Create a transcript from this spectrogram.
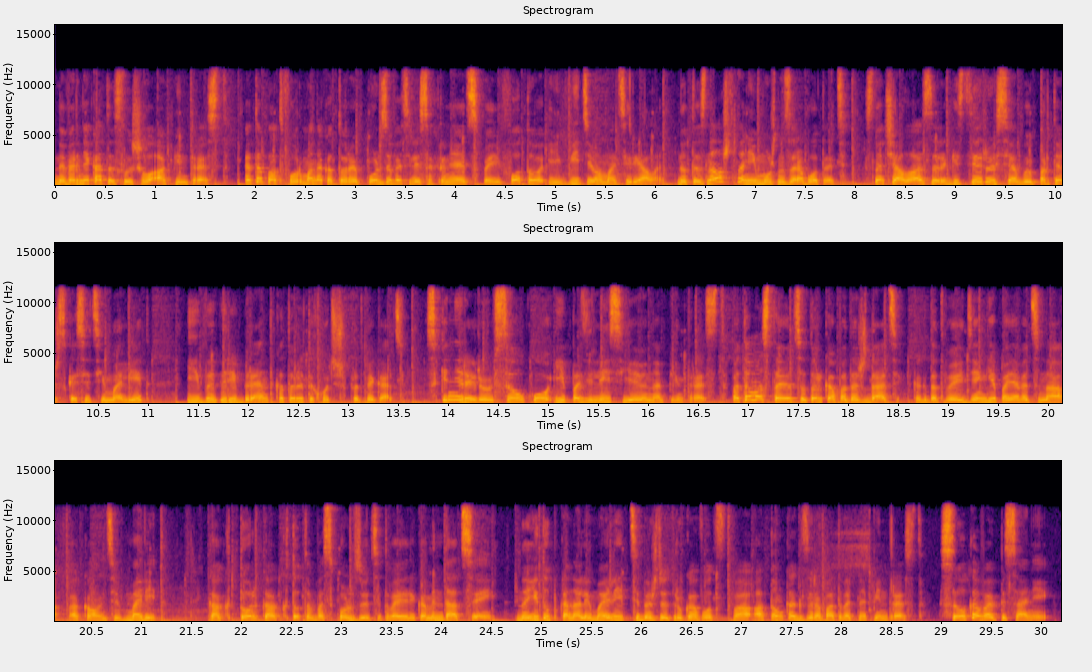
Наверняка ты слышал о Pinterest. Это платформа, на которой пользователи сохраняют свои фото и видеоматериалы. Но ты знал, что на ней можно заработать? Сначала зарегистрируйся в партнерской сети Malit и выбери бренд, который ты хочешь продвигать. Сгенерируй ссылку и поделись ею на Pinterest. Потом остается только подождать, когда твои деньги появятся на аккаунте в Malit как только кто-то воспользуется твоей рекомендацией. На YouTube-канале MyLead тебя ждет руководство о том, как зарабатывать на Pinterest. Ссылка в описании.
